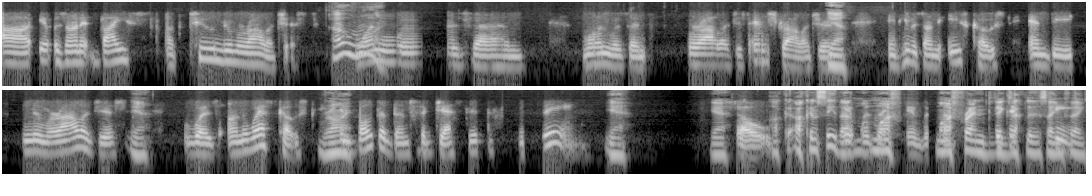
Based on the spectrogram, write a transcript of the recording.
Uh, it was on advice of two numerologists. Oh, right. One was um, one was a numerologist and astrologer, Yeah. And he was on the East Coast, and the numerologist Yeah. was on the West Coast. Right. And both of them suggested the same thing. Yeah. Yeah. So I can see that. My my, a- my a- friend did exactly the same thing.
